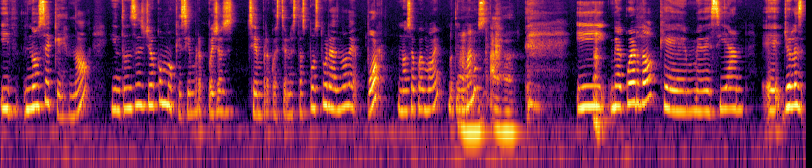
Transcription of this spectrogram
y no sé qué, ¿no? Y entonces yo como que siempre, pues yo siempre cuestiono estas posturas, ¿no? De por, no se puede mover, no tiene manos. Y me acuerdo que me decían, eh, yo les,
